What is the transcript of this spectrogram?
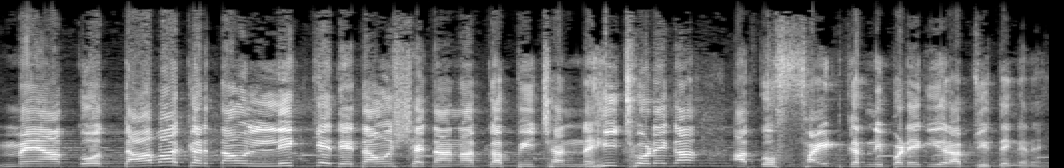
मैं आपको दावा करता हूँ लिख के देता हूँ शैतान आपका पीछा नहीं छोड़ेगा आपको फाइट करनी पड़ेगी और आप जीतेंगे नहीं।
